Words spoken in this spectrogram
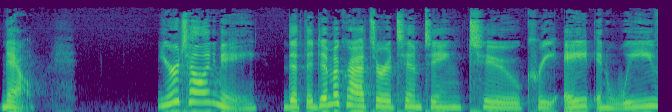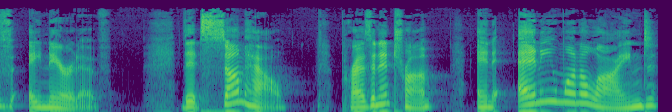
Now, you're telling me that the Democrats are attempting to create and weave a narrative that somehow President Trump and anyone aligned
